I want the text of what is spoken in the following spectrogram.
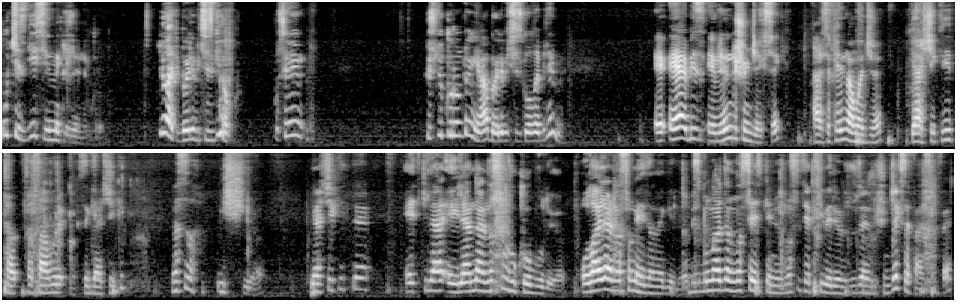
bu çizgiyi silmek üzerine kurulu. Diyorlar ki böyle bir çizgi yok. Bu senin hüsnü kurundun ya. Böyle bir çizgi olabilir mi? E- eğer biz evreni düşüneceksek felsefenin amacı gerçekliği ta- tasavvur etmekse gerçeklik nasıl işliyor? Gerçeklikte etkiler, eylemler nasıl vuku buluyor? Olaylar nasıl meydana geliyor? Biz bunlardan nasıl etkileniyoruz, nasıl tepki veriyoruz üzerine düşünecekse felsefe.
